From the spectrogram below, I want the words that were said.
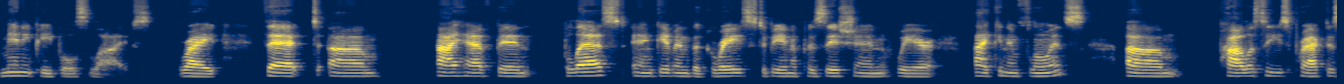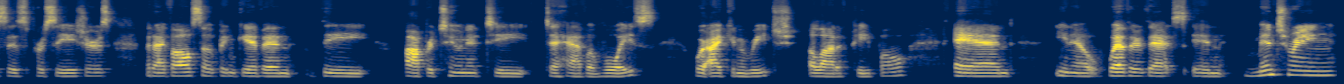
many people's lives. Right? That um, I have been blessed and given the grace to be in a position where I can influence um, policies, practices, procedures, but I've also been given the opportunity to have a voice where I can reach a lot of people. And, you know, whether that's in mentoring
